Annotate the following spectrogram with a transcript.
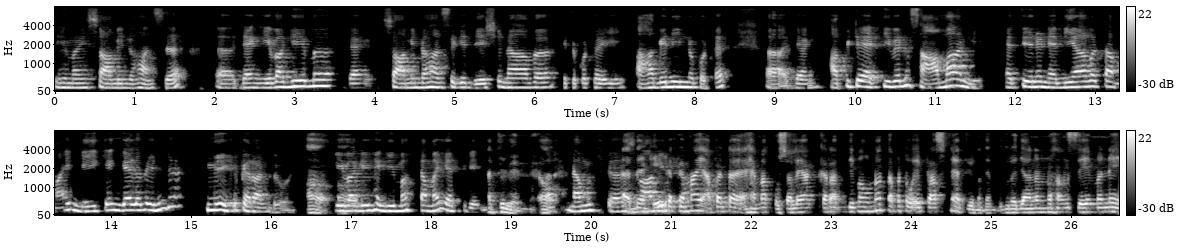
එහෙමයි ස්වාමින් වහන්සේ. දැන් ඒ වගේම දැන් ස්වාමින් වහන්සේගේ දේශනාව එතකොට ඒ අහගෙන ඉන්නකොට දැන් අපිට ඇති වෙන සාමාන්‍ය ඇති වෙන නැමියාව තමයි මේකෙන් ගැලවෙන්න මේක කරන්න ඕනේ. ඒ වගේ හැඟීමක් තමයි ඇති වෙන්නේ. ඇති වෙන්නේ. ඔව්. නමුත් ඒක තමයි අපට හැම කුසලයක් කරද්දිම වුණත් අපට ওই ප්‍රශ්න ඇති වෙනවා. දැන් බුදුරජාණන් වහන්සේමනේ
